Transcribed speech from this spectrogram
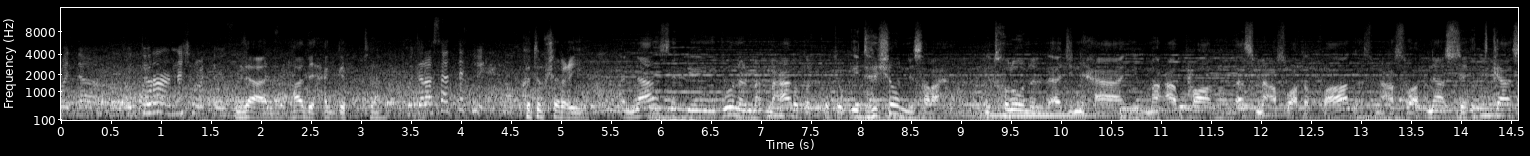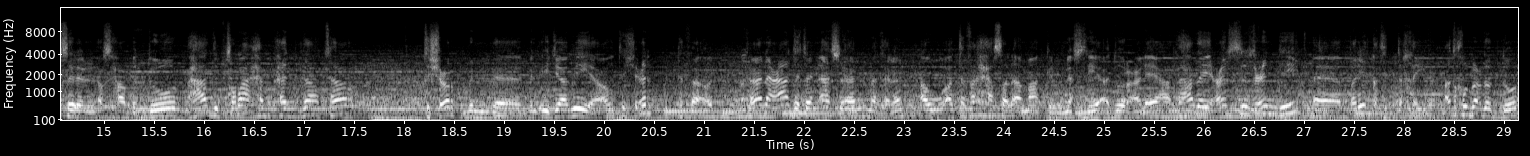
والدرر النشر والتوزيع. لا لا هذه حقت ودراسات تكوين. كتب شرعية. الناس اللي يجون معارض الكتب يدهشوني صراحة. يدخلون الأجنحة مع أطفالهم أسمع أصوات أطفال أسمع أصوات ناس تكاسر أصحاب الدور. هذه بصراحة بحد ذاتها تشعرك بالإيجابية أو تشعرك بالتفاؤل. فأنا عادة أسأل مثلا أو أتفحص الأماكن بنفسي أدور عليها فهذا يعزز عندي طريقة التخيل. أدخل بعد الدور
